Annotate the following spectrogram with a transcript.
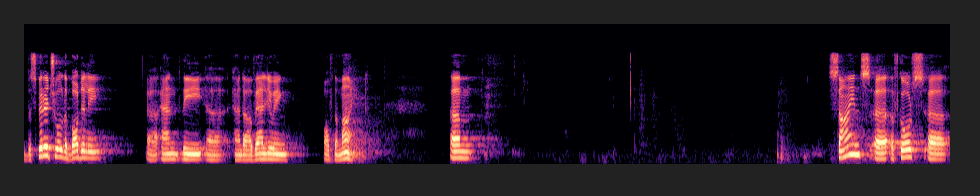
the spiritual, the bodily, uh, and, the, uh, and our valuing of the mind. Um, Science, uh, of course, uh,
